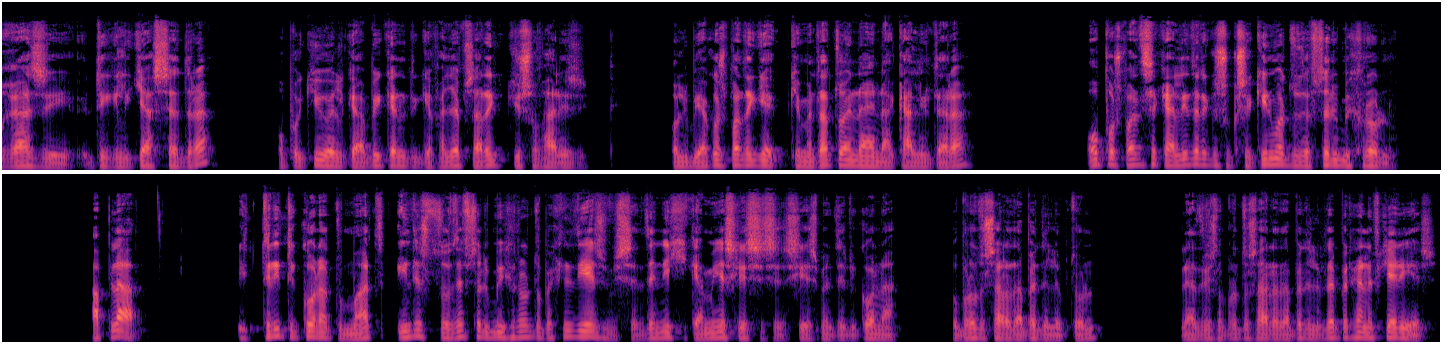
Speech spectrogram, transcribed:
βγάζει τη γλυκιά σέντρα. Όπου εκεί ο Ελκαμπή κάνει την κεφαλιά ψαράκι και ισοφαρίζει. Ο Ολυμπιακός πάτε και, και μετά το 1-1 καλύτερα, όπως πάτησε καλύτερα και στο ξεκίνημα του δεύτερου μηχρόνου. Απλά η τρίτη εικόνα του ματ είναι στο δεύτερο μήχρονο το παιχνίδι έσβησε. Δεν έχει καμία σχέση σε σχέση με την εικόνα των πρώτων 45 λεπτών. Δηλαδή στο πρώτο 45 λεπτά υπήρχαν ευκαιρίες.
